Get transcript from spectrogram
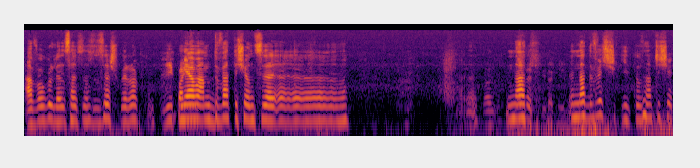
A w ogóle za, za zeszły rok pani, miałam 2000 e, no, nad, nadwyżki takie. to znaczy się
